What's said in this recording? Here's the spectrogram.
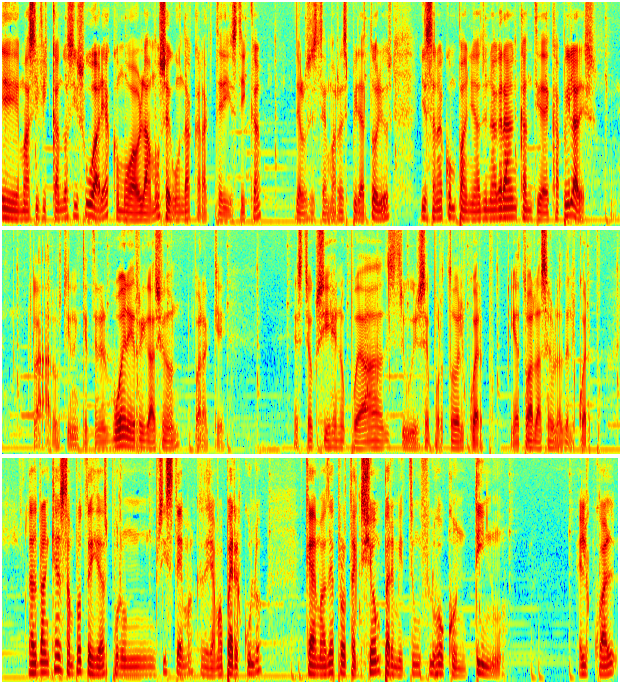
eh, masificando así su área, como hablamos, segunda característica de los sistemas respiratorios, y están acompañadas de una gran cantidad de capilares. Claro, tienen que tener buena irrigación para que este oxígeno pueda distribuirse por todo el cuerpo y a todas las células del cuerpo. Las branquias están protegidas por un sistema que se llama pérculo, que además de protección permite un flujo continuo, el cual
